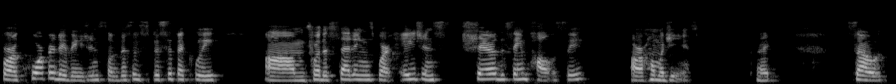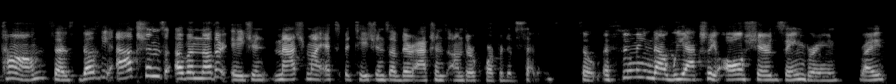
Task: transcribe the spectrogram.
for a cooperative agent, so this is specifically um, for the settings where agents share the same policy are homogeneous, right? So Tom says, does the actions of another agent match my expectations of their actions under cooperative settings? So assuming that we actually all share the same brain, right?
